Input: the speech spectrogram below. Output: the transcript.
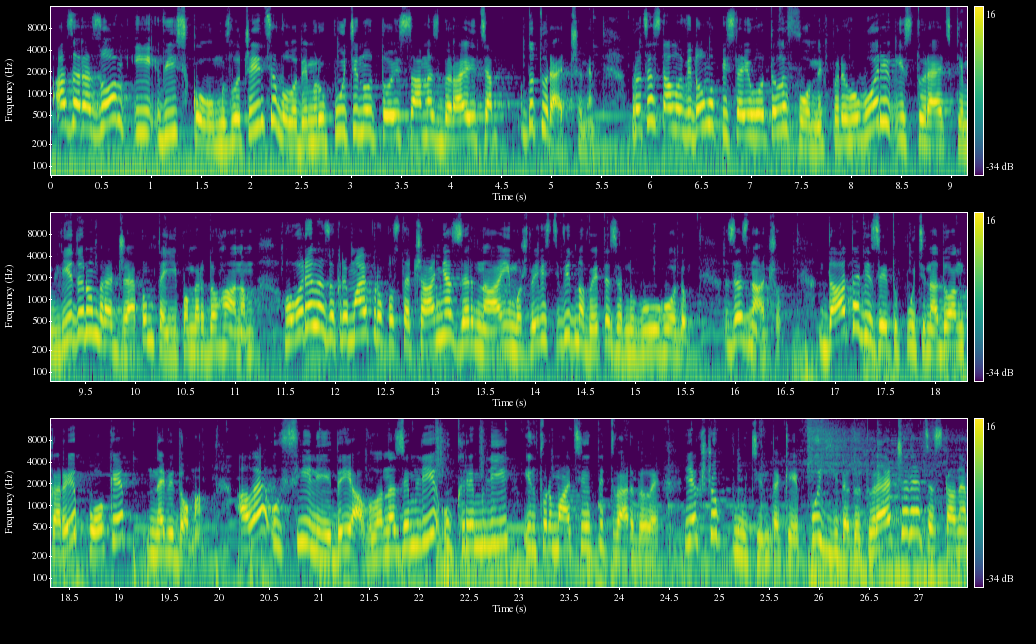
А заразом і військовому злочинцю Володимиру Путіну той саме збирається до Туреччини. Про це стало відомо після його телефонних переговорів із турецьким лідером Раджепом Таїпом Ердоганом. Говорили зокрема й про постачання зерна і можливість відновити зернову угоду. Зазначу, дата візиту Путіна до Анкари поки невідома. Але у філії диявола на землі у Кремлі інформацію підтвердили. Якщо Путін таки поїде до Туреччини, це стане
